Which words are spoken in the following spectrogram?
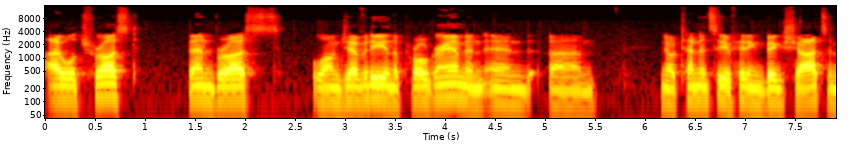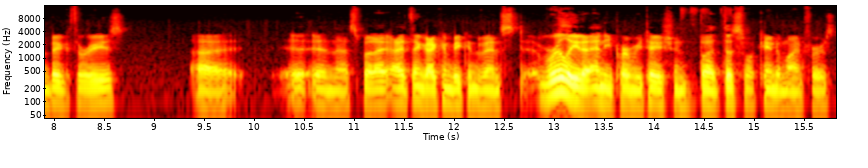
I will trust Ben Brust's longevity in the program and and um, you know tendency of hitting big shots and big threes. Uh, in this, but I, I think I can be convinced really to any permutation. But this is what came to mind first.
